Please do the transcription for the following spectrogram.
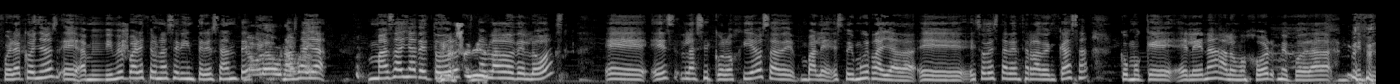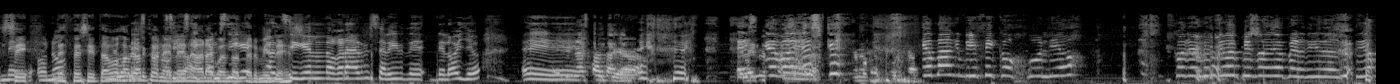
fuera coñas, eh, a mí me parece una serie interesante, No, no, no, más allá, más allá de todo lo que he hablado de Lost, eh, es la psicología, o sea, de, vale, estoy muy rayada, eh, eso de estar encerrado en casa, como que Elena a lo mejor me podrá entender Sí, o no. necesitamos hablar con Elena sí, ahora cuando consigue- termines. Consigue lograr salir de- del hoyo. eh, Elena está atacada. Es que, va- es que, qué magnífico, Julio. Con el último episodio perdido, tío.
